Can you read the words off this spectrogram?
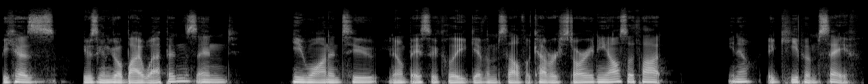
because he was going to go buy weapons and he wanted to, you know, basically give himself a cover story. And he also thought, you know, it'd keep him safe.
